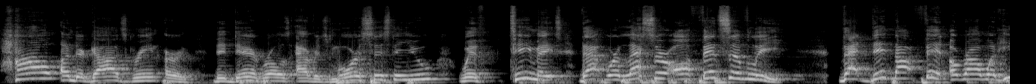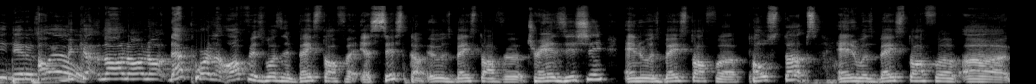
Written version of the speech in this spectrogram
how under God's green earth did Derrick Rose average more assists than you with teammates that were lesser offensively? That did not fit around what he did as well. Oh, Because, no, no, no. That Portland offense wasn't based off of assist though. It was based off of transition, and it was based off of post ups, and it was based off of uh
